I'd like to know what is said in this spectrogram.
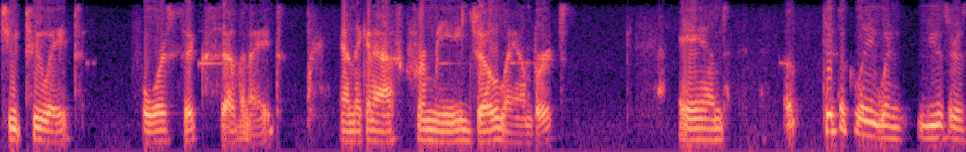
888-228-4678 and they can ask for me, Joe Lambert. And uh, typically when users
